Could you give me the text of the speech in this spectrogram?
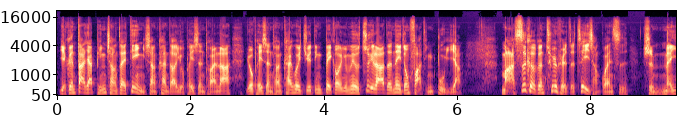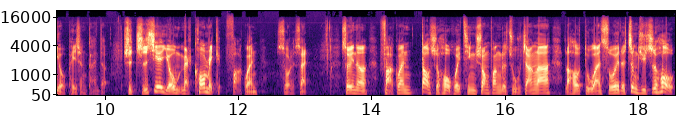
也跟大家平常在电影上看到有陪审团啦，有陪审团开会决定被告有没有罪啦的那种法庭不一样。马斯克跟 Twitter 的这一场官司是没有陪审团的，是直接由 McCormick 法官说了算。所以呢，法官到时候会听双方的主张啦，然后读完所有的证据之后，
